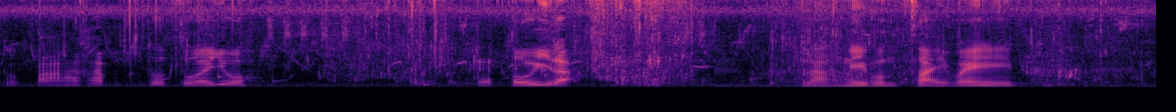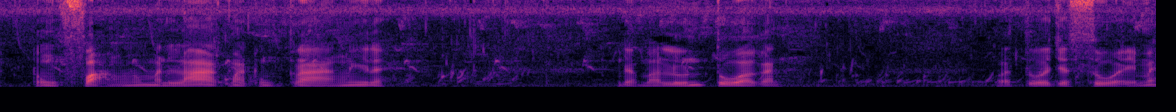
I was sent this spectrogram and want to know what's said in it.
ตัวปลาครับ ตัวสวยอยู่ แต่ตุยละ หลังนี้ผมใส่ไว้ตรงฝั่งมันลากมาตรงกลางนี่เลย เดี๋ยวมาลุ้นตัวกัน ว่าตัวจะสวยไหม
